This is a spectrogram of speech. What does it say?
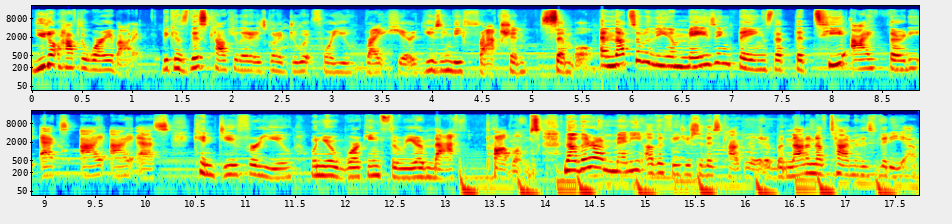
you don't have to worry about it because this calculator is going to do it for you right here using the fraction symbol. And that's some of the amazing things that the TI-30X IIS can do for you when you're working through your math problems. Now there are many other features to this calculator, but not enough time in this video.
